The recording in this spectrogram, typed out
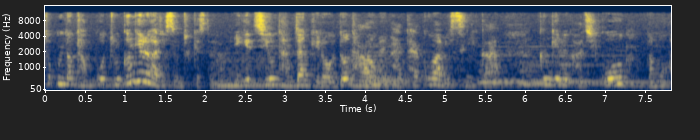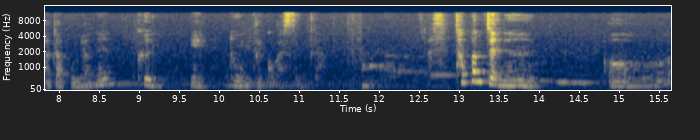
조금 더 겪고 좀 끈기를 가졌으면 좋겠어요. 이게 지금 당장 괴로워도 다음에 달콤함이 있으니까 끈기를 가지고 넘어가다 보면은 큰 예, 도움이 될 것 같습니다. 첫 번째는 어,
